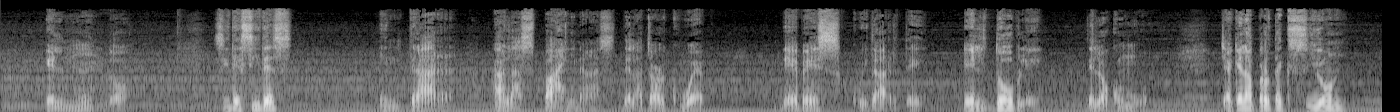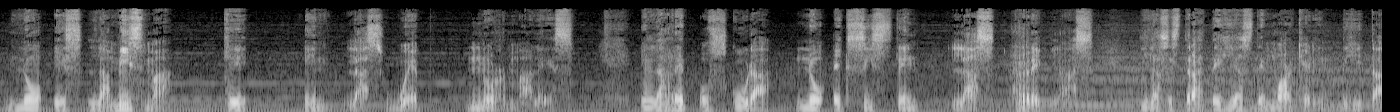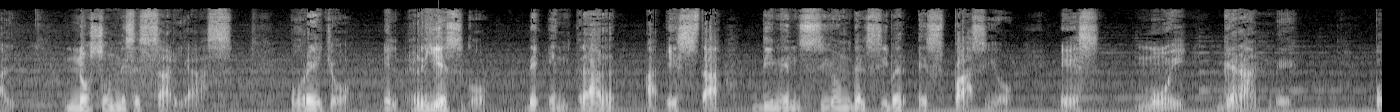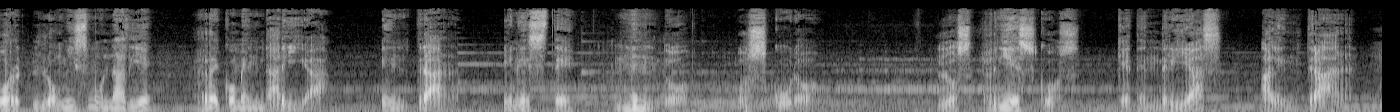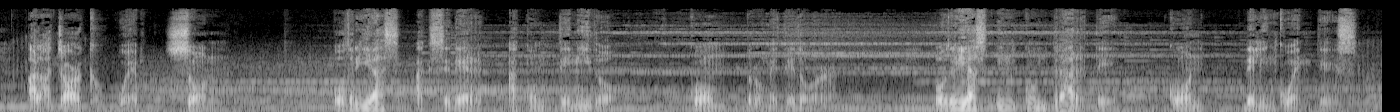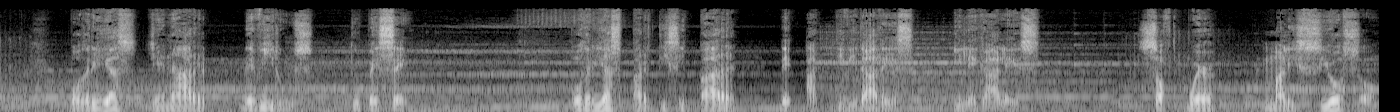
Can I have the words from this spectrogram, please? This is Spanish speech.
el mundo. Si decides entrar a las páginas de la Dark Web, debes cuidarte el doble de lo común, ya que la protección no es la misma que en las web normales. En la red oscura no existen las reglas y las estrategias de marketing digital no son necesarias. Por ello, el riesgo de entrar a esta dimensión del ciberespacio es muy grande. Por lo mismo nadie recomendaría entrar en este mundo oscuro. Los riesgos que tendrías al entrar a la dark web son podrías acceder a contenido comprometedor. Podrías encontrarte con delincuentes. Podrías llenar de virus tu PC. Podrías participar de actividades ilegales. Software malicioso.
